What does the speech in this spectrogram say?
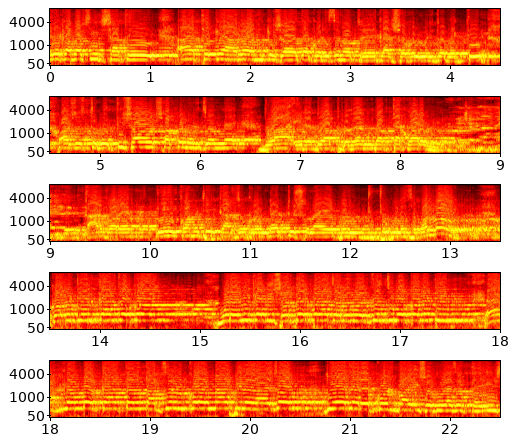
এলাকাবাসীর সাথে থেকে আরও অনেকে সহায়তা করেছেন অত্র এলাকার সকল মৃত ব্যক্তির অসুস্থ ব্যক্তি সহ সকলের জন্য দোয়া, এটা দোয়া প্রধান বক্তা করবে। তারপরে এই কমিটির কার্যক্রমটা একটু বলেছে, বলব? কমিটির কার্যক্রম মুরালিকাটি পাড়া যাবে মসজিদ যুব কমিটি, এক নম্বর কাজ তারা কোরআন মাহফিলের আয়োজন দুই হাজার একুশ বাইশ দুই হাজার তেইশ,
